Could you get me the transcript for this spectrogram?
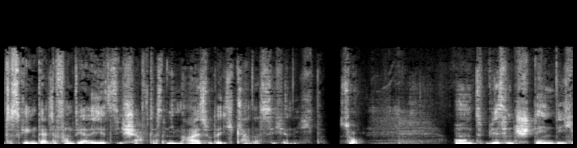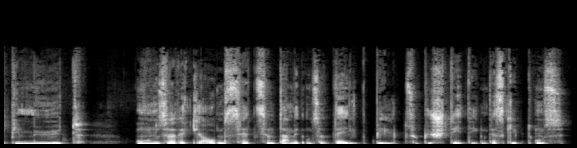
das Gegenteil davon wäre jetzt, ich schaffe das niemals oder ich kann das sicher nicht. So. Und wir sind ständig bemüht, unsere Glaubenssätze und damit unser Weltbild zu bestätigen. Das gibt uns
